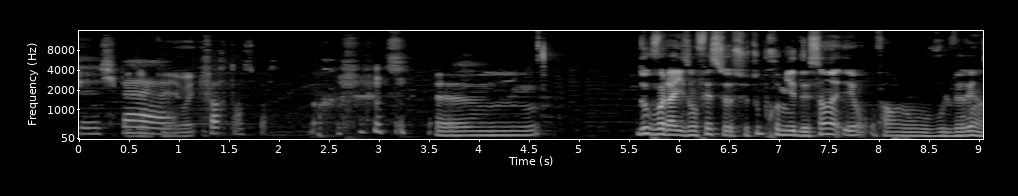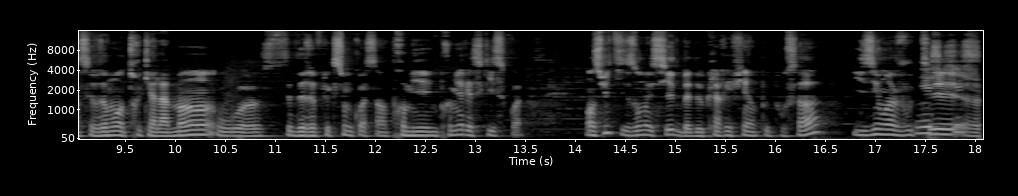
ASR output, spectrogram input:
Je ne suis pas ouais. forte en sport. Euh, Donc voilà, ils ont fait ce, ce tout premier dessin et on- enfin on- vous le verrez, hein, c'est vraiment un truc à la main où euh, c'est des réflexions quoi, c'est un premier, une première esquisse quoi. Ensuite ils ont essayé de, bah, de clarifier un peu tout ça. Ils y ont Une ajouté. esquisse.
